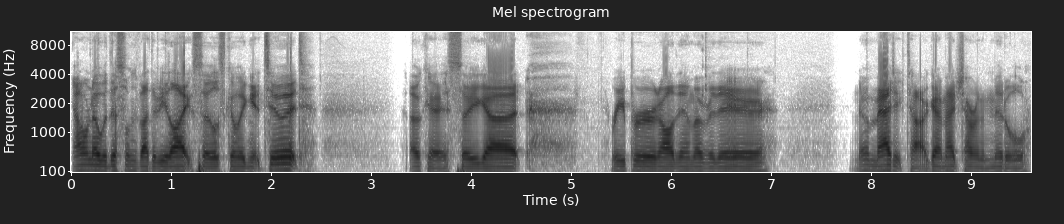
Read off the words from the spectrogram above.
I don't know what this one's about to be like, so let's go and get to it. Okay, so you got Reaper and all them over there. No Magic Tower. I got Magic Tower in the middle.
